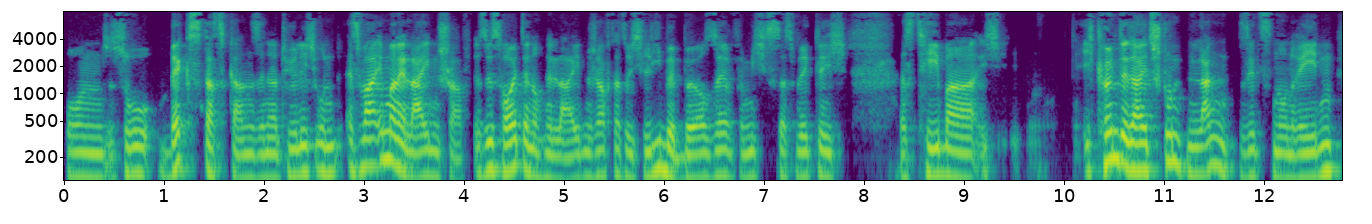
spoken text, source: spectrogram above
Und so wächst das Ganze natürlich. Und es war immer eine Leidenschaft. Es ist heute noch eine Leidenschaft. Also ich liebe Börse. Für mich ist das wirklich das Thema. Ich, ich könnte da jetzt stundenlang sitzen und reden.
